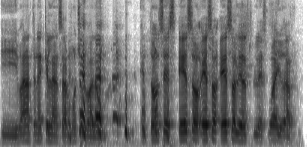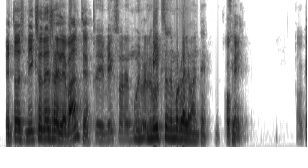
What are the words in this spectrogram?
y van a tener que lanzar mucho el balón. Entonces, eso, eso, eso les, les puede ayudar. Entonces, Mixon es relevante. Sí, Mixon es muy relevante. Mixon es muy relevante. Ok. sí. Ok.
